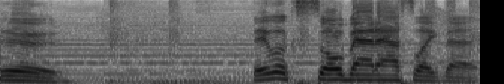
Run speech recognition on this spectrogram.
Dude. They look so badass like that.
